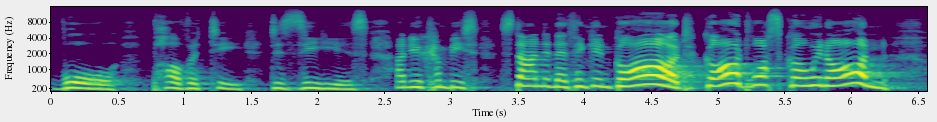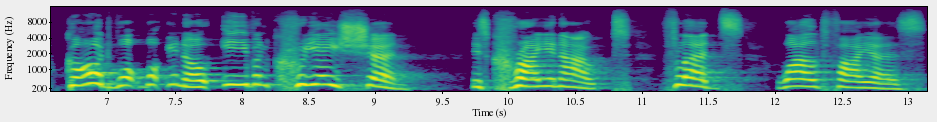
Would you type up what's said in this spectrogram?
war, poverty, disease. And you can be standing there thinking, God, God, what's going on? God, what, what, you know, even creation is crying out. Floods, wildfires,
